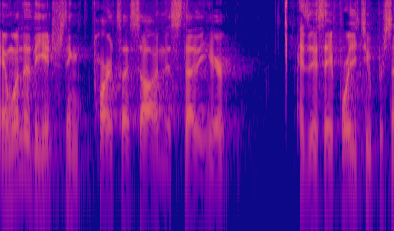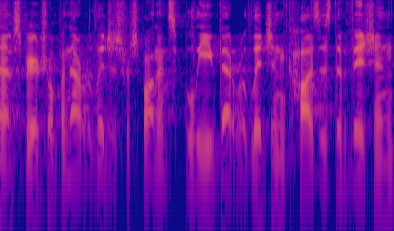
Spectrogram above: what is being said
And one of the interesting parts I saw in this study here as they say, 42% of spiritual but not religious respondents believe that religion causes division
